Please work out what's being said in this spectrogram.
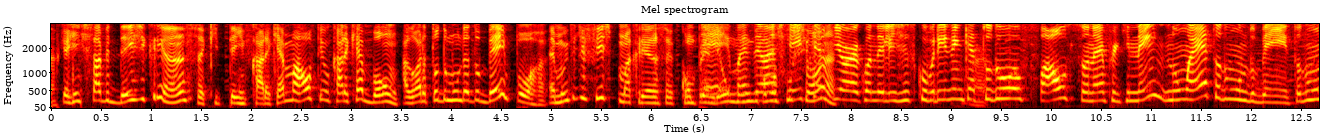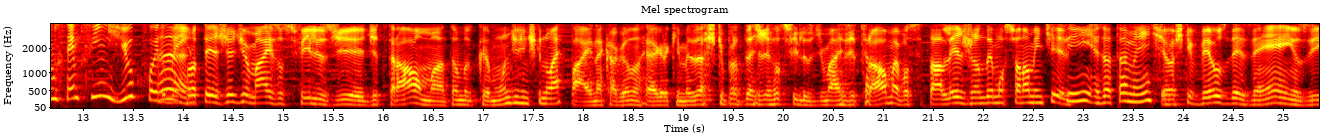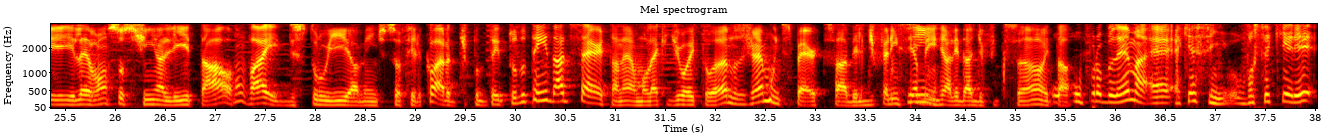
Porque a gente sabe desde criança que tem cara que é mal, tem o cara que é bom. Agora todo mundo é do bem, porra. É muito difícil pra uma criança compreender É, o mundo mas eu como acho que isso que é pior, quando eles descobrirem que é, tudo falso, né? Porque nem, não é todo mundo do bem. Todo mundo sempre fingiu que foi do É. bem. Proteger demais os filhos de, de trauma. Tamo, tem um monte de gente que não é pai, né? Cagando regra aqui, mas eu acho que proteger os filhos demais de trauma é você tá aleijando emocionalmente eles. Sim, exatamente. Eu acho que ver os desenhos e, e levar um sustinho ali e tal, não vai destruir a mente do seu filho. Claro, tipo, tem- tudo tem idade certa, né? Um moleque de 8 anos já é muito esperto, sabe? Ele diferencia Sim. bem realidade de ficção e tal. O, o problema é, é que assim, você querer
